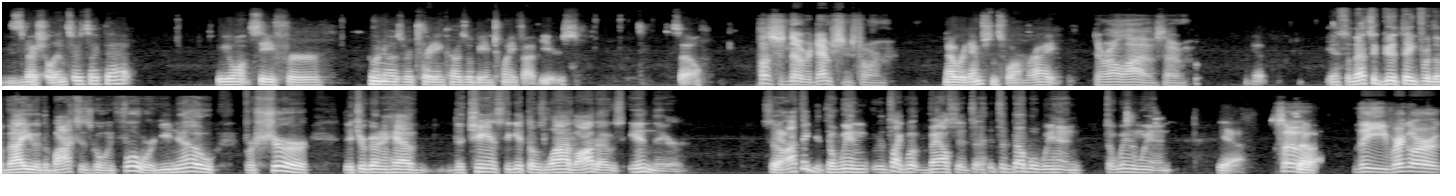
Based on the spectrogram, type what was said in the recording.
Mhm. Special inserts like that, we won't see for who knows where trading cards will be in 25 years. So Plus, there's no redemptions for them. no redemptions for them, right? They're all live. So Yeah, so that's a good thing for the value of the boxes going forward. You know for sure that you're going to have the chance to get those live autos in there. So Yeah. I think it's a win. It's like what Val said. It's a, it's a double win. It's a win-win. Yeah. so, So the regular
